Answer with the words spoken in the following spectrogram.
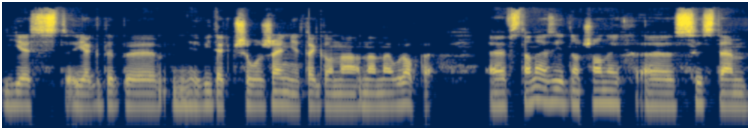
jest jak gdyby widać przełożenie tego na, na, na Europę. W Stanach Zjednoczonych system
